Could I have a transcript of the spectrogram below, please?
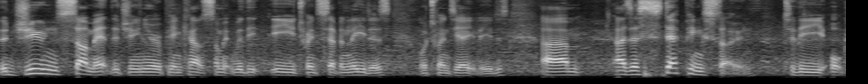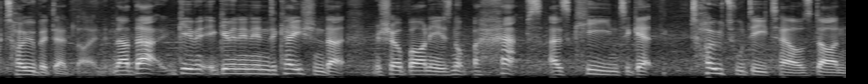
the June summit, the June European Council summit with the EU 27 leaders, or 28 leaders, um, as a stepping stone to the October deadline. Now that giving an indication that Michel Barnier is not perhaps as keen to get total details done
